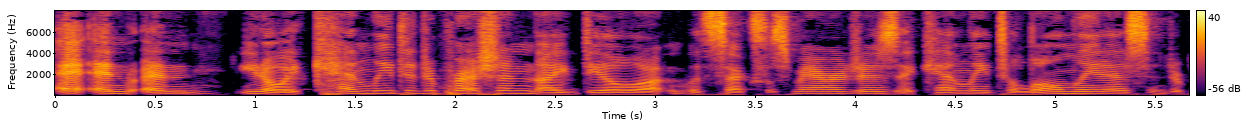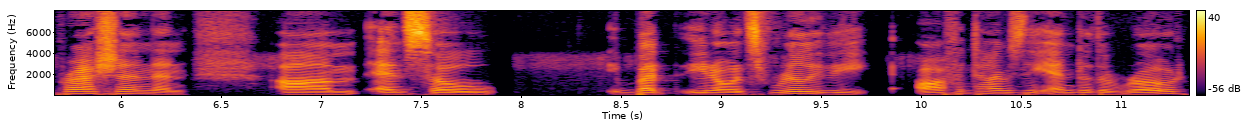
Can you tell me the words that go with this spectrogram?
and and you know it can lead to depression. I deal a lot with sexless marriages. It can lead to loneliness and depression and um and so but you know it's really the oftentimes the end of the road.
